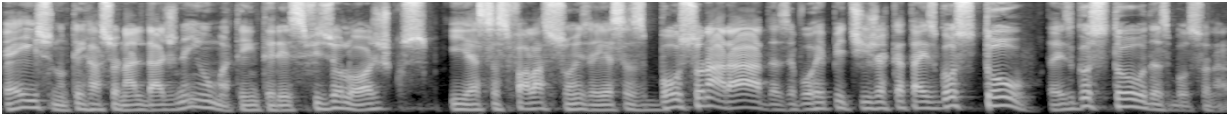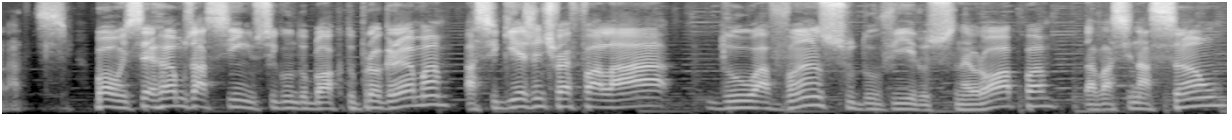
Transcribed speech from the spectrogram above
É isso, não tem racionalidade nenhuma, tem interesses fisiológicos. E essas falações aí, essas bolsonaradas, eu vou repetir já que a Thaís gostou. A Thaís gostou das bolsonaradas. Bom, encerramos assim o segundo bloco do programa. A seguir a gente vai falar do avanço do vírus na Europa, da vacinação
